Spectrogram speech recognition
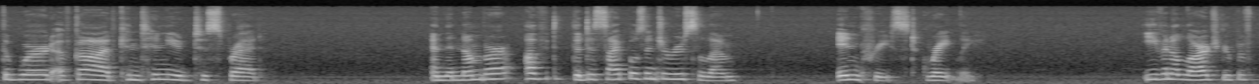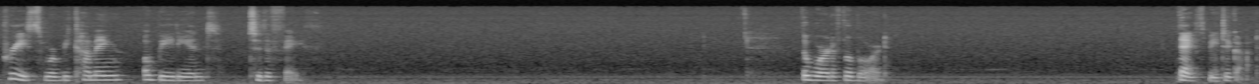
The word of God continued to spread, and the number of the disciples in Jerusalem increased greatly. Even a large group of priests were becoming obedient to the faith. The word of the Lord. Thanks be to God.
